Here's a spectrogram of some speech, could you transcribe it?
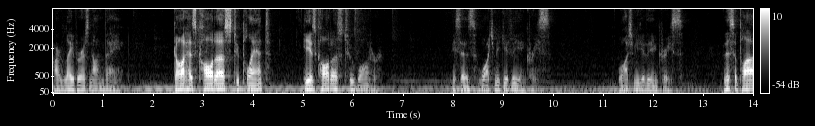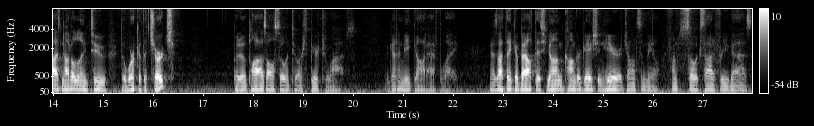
Our labor is not in vain. God has called us to plant, He has called us to water. He says, Watch me give the increase. Watch me give the increase. And this applies not only to the work of the church, but it applies also into our spiritual lives. We've got to meet God halfway. And as I think about this young congregation here at Johnson Mill, I'm so excited for you guys.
